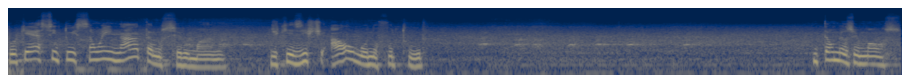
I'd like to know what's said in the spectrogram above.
porque essa intuição é inata no ser humano de que existe algo no futuro. Então, meus irmãos,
